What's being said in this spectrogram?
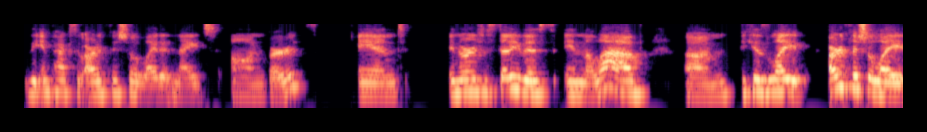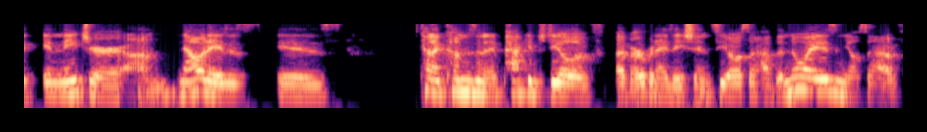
the impacts of artificial light at night on birds. And in order to study this in the lab, um, because light, artificial light in nature um, nowadays is is kind of comes in a package deal of of urbanization. So you also have the noise, and you also have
